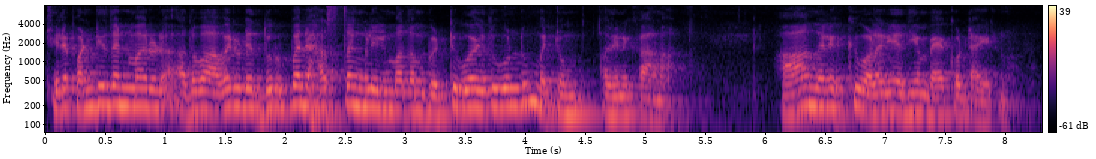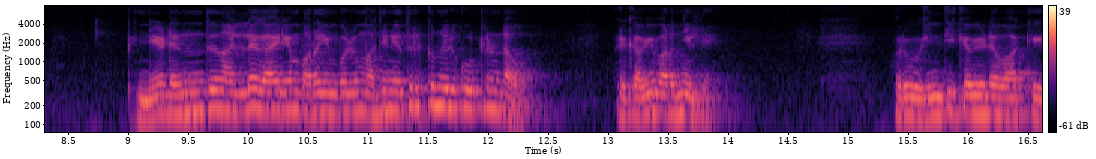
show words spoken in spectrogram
ചില പണ്ഡിതന്മാരുടെ അഥവാ അവരുടെ ദുർബല ഹസ്തങ്ങളിൽ മതം പെട്ടുപോയതുകൊണ്ടും മറ്റും അതിന് കാണാം ആ നിലയ്ക്ക് വളരെയധികം ബാക്കോട്ടായിരുന്നു പിന്നീട് എന്ത് നല്ല കാര്യം പറയുമ്പോഴും അതിനെതിർക്കുന്ന ഒരു കൂട്ടരുണ്ടാവും ഒരു കവി പറഞ്ഞില്ലേ ഒരു ഹിന്ദി കവിയുടെ വാക്ക്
